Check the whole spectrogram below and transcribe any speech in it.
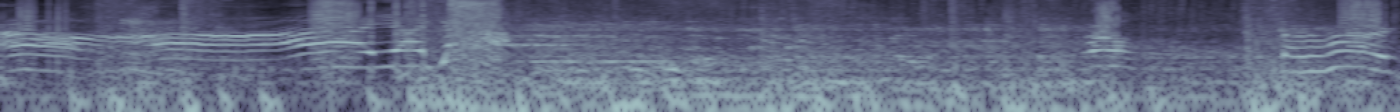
ah yeah yeah. Oh, that hurt.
